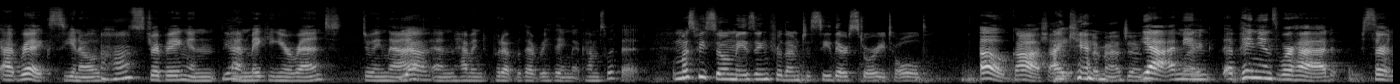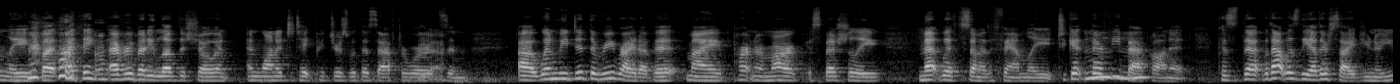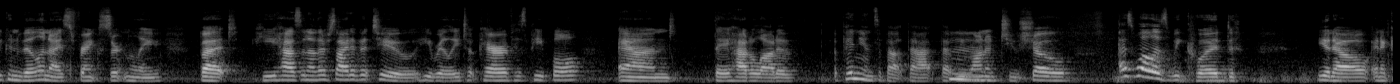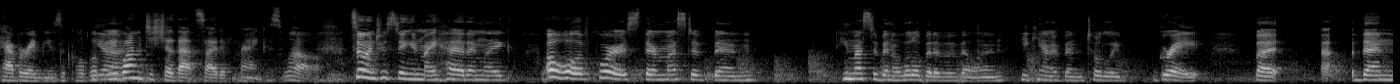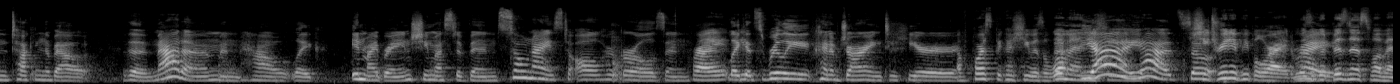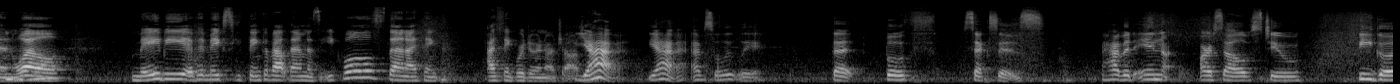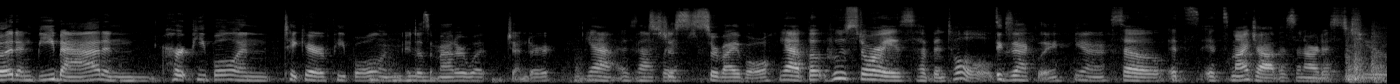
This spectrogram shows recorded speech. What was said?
at Rick's, you know, Uh-huh. stripping and, Yeah. and making your rent, doing that, Yeah. and having to put up with everything that comes with it. It must be so amazing for them to see their story told. Oh gosh, I, I, can't imagine. yeah, I mean, opinions were had certainly, but I think everybody loved the show and, and wanted to take pictures with us afterwards. Yeah. And uh, when we did the rewrite of it, my partner Mark especially met with some of the family to get their Mm-hmm. feedback on it because that that was the other side. You know, you can villainize Frank certainly, but he has another side of it too. He really took care of his people, and they had a lot of opinions about that that Hmm. we wanted to show as well as we could you know, in a cabaret musical, but we wanted to show that side of Frank as well. It's so interesting in my head. I'm like, oh well, of course there must have been. He must have been a little bit of a villain. He can't have been totally great. But uh, then talking about the madam and how like in my brain she must have been so nice to all her girls and Right. like it's really kind of jarring to hear. Of course, because she was a woman. yeah, she, yeah, so- she treated people right and was a good businesswoman. Mm-hmm. Well, maybe if it makes you think about them as equals, then I think I think we're doing our job. Yeah, yeah, absolutely. That both sexes have it in ourselves to be good and be bad and hurt people and take care of people, and it mm-hmm. doesn't matter what gender. Yeah, exactly. It's just survival. yeah, but whose stories have been told? Exactly, yeah. So it's it's my job as an artist to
